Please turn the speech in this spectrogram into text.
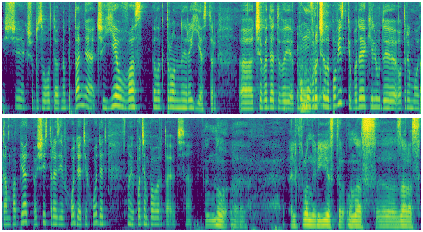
І ще, якщо дозволите, одне питання: чи є у вас електронний реєстр? Е, Чи ведете ви кому Е, вручили повістки? Бо деякі люди отримують там по 5, по 6 разів ходять і ходять, ну і потім повертаються. Ну, е, електронний реєстр у нас е, зараз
